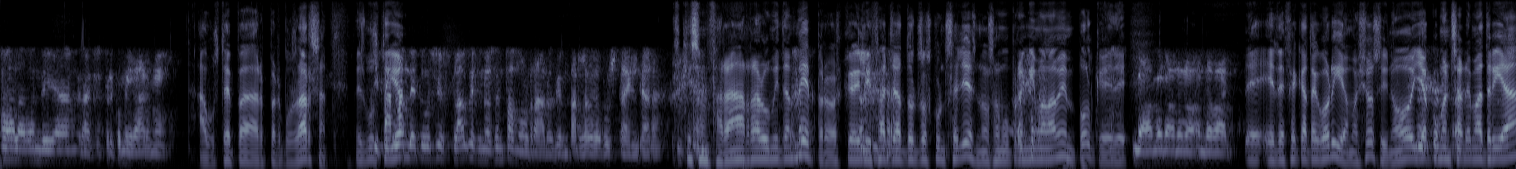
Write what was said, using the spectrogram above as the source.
Hola, bon dia. Gràcies per convidar-me a vostè per, per posar-se. Més vostè I de tu, sisplau, que si no se'm fa molt raro que em parleu de vostè encara. És que se'm farà raro a mi també, però és que li faig a tots els consellers, no se m'ho prengui malament, Pol, que he de... No, no, no, no, endavant. He, he de fer categoria amb això, si no ja començarem a triar,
